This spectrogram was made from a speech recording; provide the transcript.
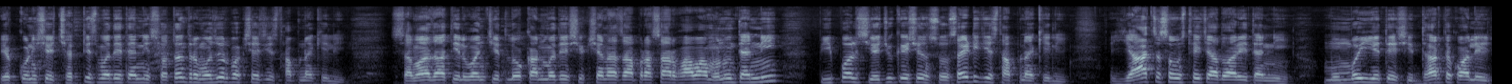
एकोणीसशे छत्तीसमध्ये त्यांनी स्वतंत्र मजूर पक्षाची स्थापना केली. समाजातील वंचित लोकांमध्ये शिक्षणाचा प्रसार व्हावा म्हणून त्यांनी पीपल्स एज्युकेशन सोसायटीची स्थापना केली. याच संस्थेच्याद्वारे त्यांनी मुंबई येथे सिद्धार्थ कॉलेज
